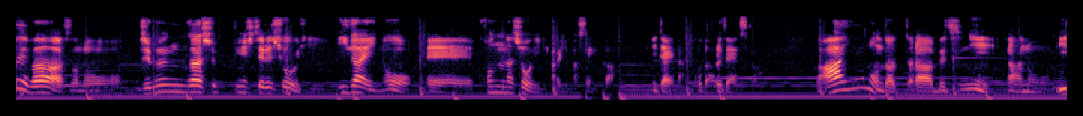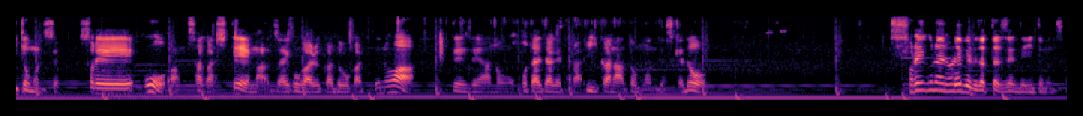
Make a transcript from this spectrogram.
例えば、その、自分が出品してる商品以外の、えー、こんな商品ありませんか？みたいなことあるじゃないですか。ああいうのだったら別に、あの、いいと思うんですよ。それを探して、まあ、在庫があるかどうかっていうのは、全然、あの、答えてあげたらいいかなと思うんですけど、それぐらいのレベルだったら全然いいと思うんですよ。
